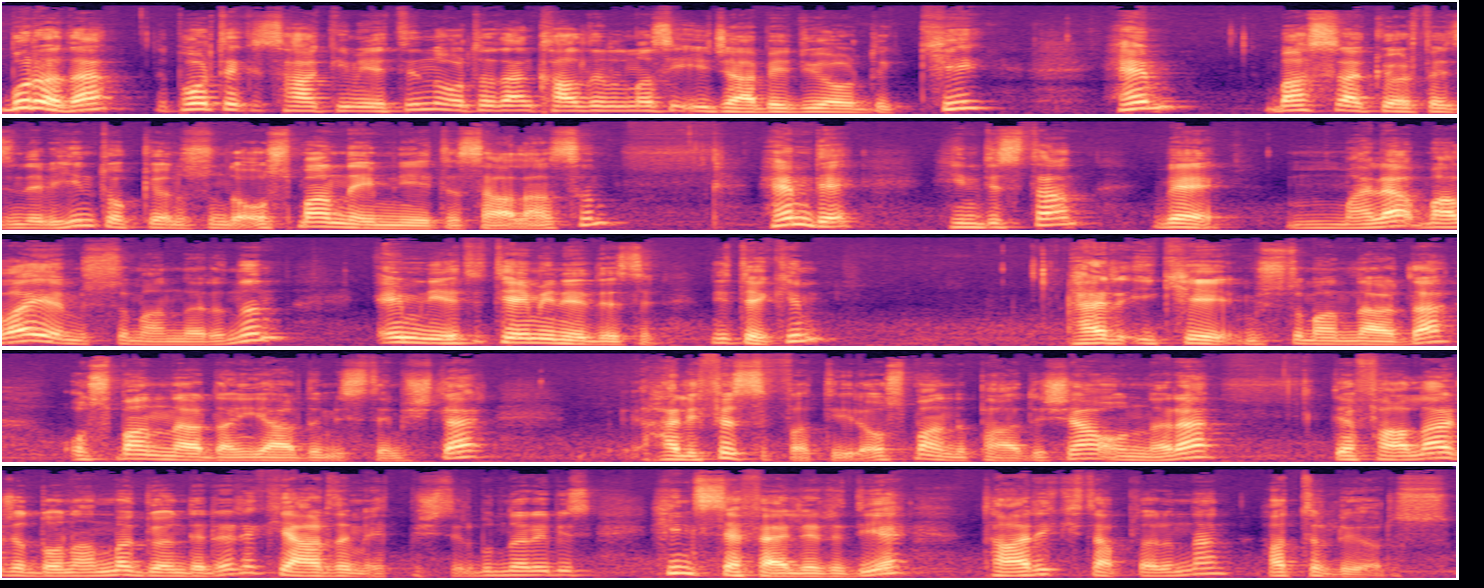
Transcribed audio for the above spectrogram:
Burada Portekiz hakimiyetinin ortadan kaldırılması icap ediyordu ki hem Basra Körfezi'nde ve Hint Okyanusu'nda Osmanlı emniyeti sağlansın hem de Hindistan ve Mal Malaya Müslümanlarının emniyeti temin edilsin. Nitekim her iki Müslümanlar da Osmanlılardan yardım istemişler. Halife sıfatıyla Osmanlı padişahı onlara defalarca donanma göndererek yardım etmiştir. Bunları biz Hint seferleri diye tarih kitaplarından hatırlıyoruz.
